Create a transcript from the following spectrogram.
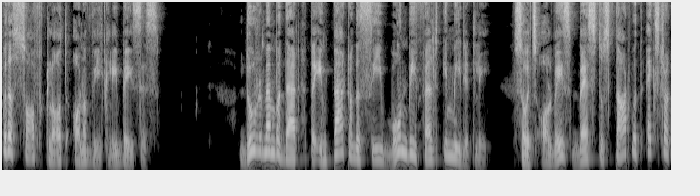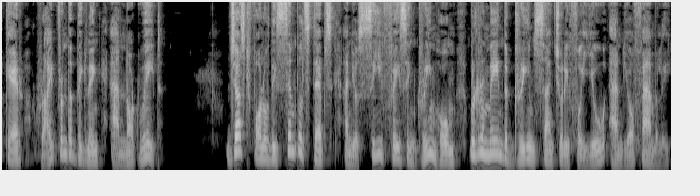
with a soft cloth on a weekly basis. Do remember that the impact of the sea won't be felt immediately. So it's always best to start with extra care right from the beginning and not wait. Just follow these simple steps and your sea facing dream home will remain the dream sanctuary for you and your family.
